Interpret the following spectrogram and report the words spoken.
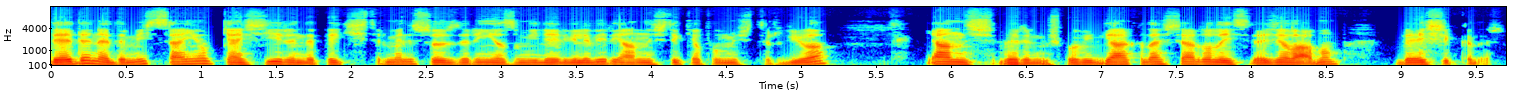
D'de ne demiş? Sen yokken şiirinde pekiştirmeli sözlerin yazımı ile ilgili bir yanlışlık yapılmıştır diyor. Yanlış verilmiş bu bilgi arkadaşlar. Dolayısıyla cevabım B şıkkıdır.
